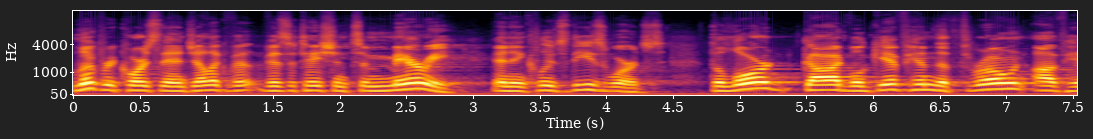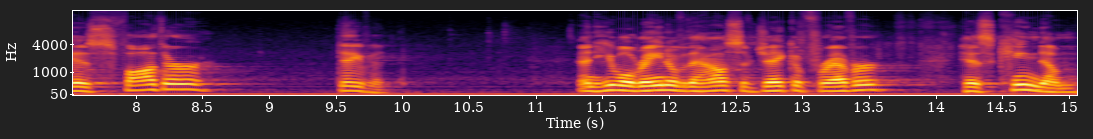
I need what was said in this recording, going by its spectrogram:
Luke records the angelic visitation to Mary and includes these words The Lord God will give him the throne of his father David, and he will reign over the house of Jacob forever. His kingdom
